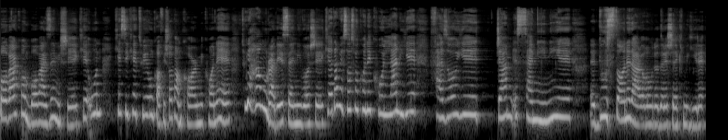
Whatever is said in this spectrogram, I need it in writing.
باور کن بامزه میشه که اون کسی که توی اون کافی شاپ هم کار می‌کنه توی همون رده سنی باشه که آدم احساس بکنه کلا یه فضای جمع صمیمی دوستانه در واقع اونجا داره شکل می‌گیره.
